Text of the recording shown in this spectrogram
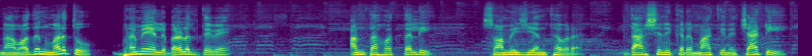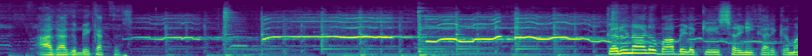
ನಾವು ಅದನ್ನು ಮರೆತು ಭ್ರಮೆಯಲ್ಲಿ ಬರಳುತ್ತೇವೆ ಅಂತ ಹೊತ್ತಲ್ಲಿ ಸ್ವಾಮೀಜಿ ಅಂಥವರ ದಾರ್ಶನಿಕರ ಮಾತಿನ ಚಾಟಿ ಆಗಾಗ ಬೇಕಾಗ್ತದೆ. ಕರುಣಾಳು ಬಾಬೆಳಕ್ಕೆ ಸರಣಿ ಕಾರ್ಯಕ್ರಮ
